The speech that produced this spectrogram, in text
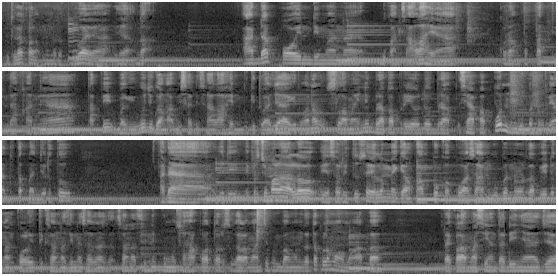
Sebetulnya kalau menurut gua ya ya nggak ada poin di mana bukan salah ya kurang tepat tindakannya tapi bagi gue juga nggak bisa disalahin begitu aja gitu. Karena selama ini berapa periode berapa siapa pun gubernurnya tetap banjir tuh ada. Jadi ya percuma lah lo ya sorry itu saya lo megang tampuk kekuasaan gubernur tapi dengan politik sana sini sana, sana sini pengusaha kotor segala macam pembangun tetap lo mau ngomong apa? Reklamasi yang tadinya aja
